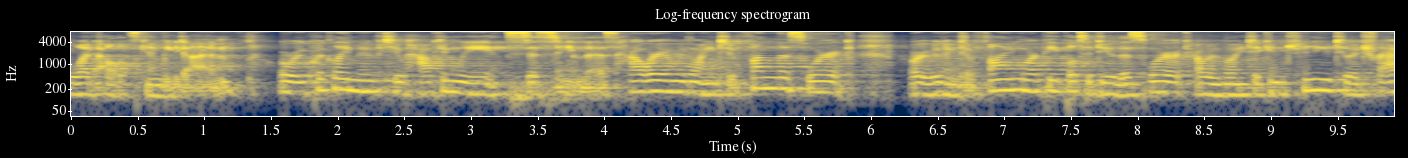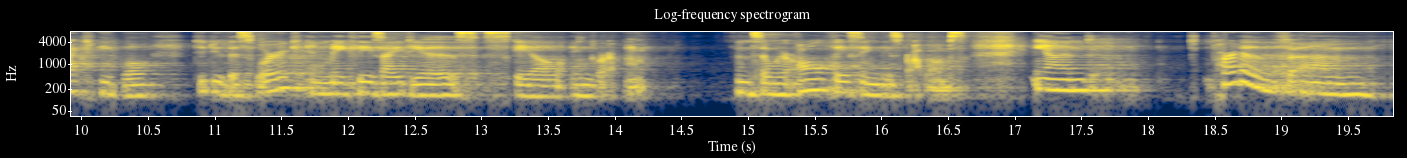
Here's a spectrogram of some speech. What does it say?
what else can be done. Or we quickly move to how can we sustain this? How are we going to fund this work? How are we going to find more people to do this work? How are we going to continue to attract people to do this work and make these ideas scale and grow? And so we're all facing these problems. And part of, um,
